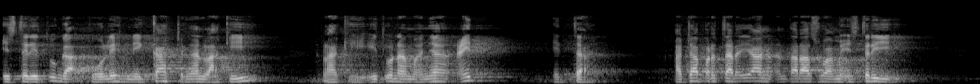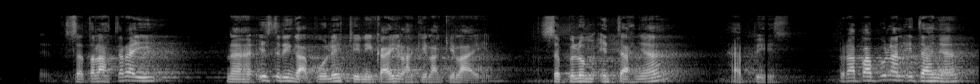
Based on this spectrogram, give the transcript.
istri itu nggak boleh nikah dengan laki laki itu namanya id iddah ada perceraian antara suami istri setelah cerai, nah istri nggak boleh dinikahi laki-laki lain sebelum idahnya habis. Berapa bulan idahnya?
